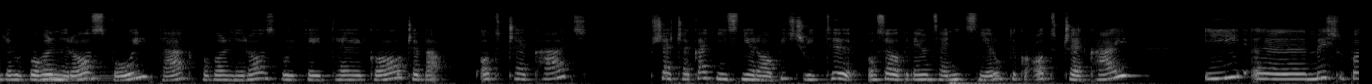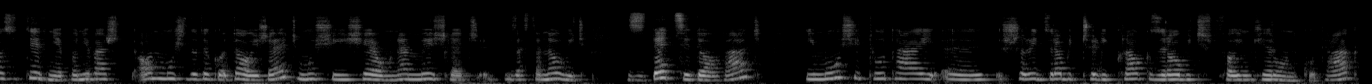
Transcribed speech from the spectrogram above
jakby powolny rozwój, tak? Powolny rozwój tutaj tego trzeba odczekać, przeczekać, nic nie robić, czyli Ty, osoba pytająca, nic nie rób, tylko odczekaj i yy, myśl pozytywnie, ponieważ on musi do tego dojrzeć, musi się namyśleć, zastanowić, zdecydować i musi tutaj szryt zrobić, czyli krok zrobić w Twoim kierunku, tak?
